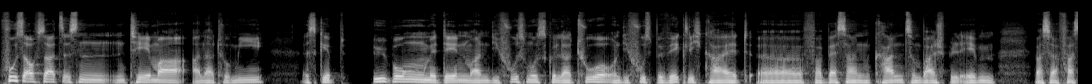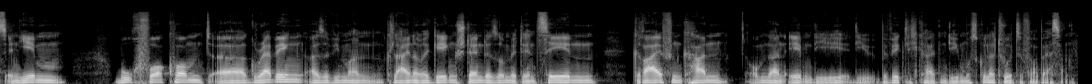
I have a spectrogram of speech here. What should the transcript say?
Fußaufsatz ist ein, Thema, Anatomie. Es gibt Übungen, mit denen man die Fußmuskulatur und die Fußbeweglichkeit äh, verbessern kann. Zum Beispiel eben, was ja fast in jedem Buch vorkommt, äh, Grabbing, also wie man kleinere Gegenstände so mit den Zehen greifen kann, um dann eben die, die Beweglichkeiten, die Muskulatur zu verbessern.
